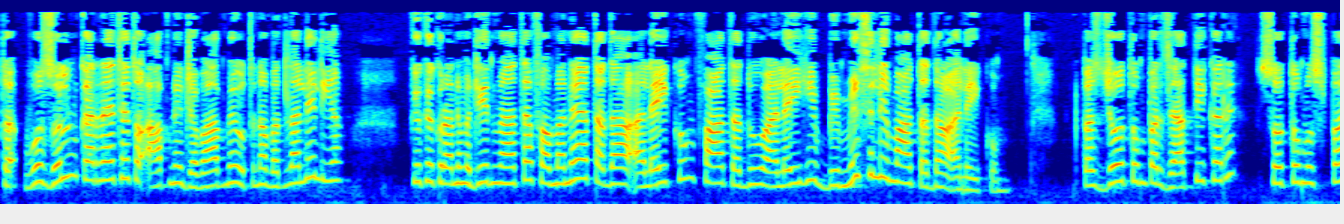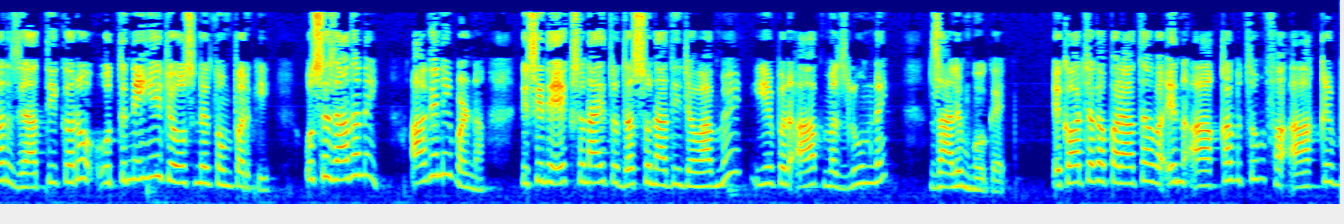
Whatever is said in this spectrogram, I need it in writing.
تو وہ ظلم کر رہے تھے، تو آپ نے جواب میں اتنا بدلا لے لیا۔ کیونکہ قرآن مجید میں آتا ہے، فمن تدا علیہ کم فا تدو علیہ بمثل ما تدا علیہ کم بس جو تم پر زیادتی کرے، سو تم اس پر زیادتی کرو، اتنی ہی جو اس نے تم پر کی۔ اس سے زیادہ نہیں۔ آگے نہیں بڑھنا۔ کسی نے ایک سنائی تو دس سنا دی جواب میں، یہ پھر آپ مظلوم نہیں، ظالم ہو گئے۔ ایک اور جگہ پر آتا و ان عقب تم فعقب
